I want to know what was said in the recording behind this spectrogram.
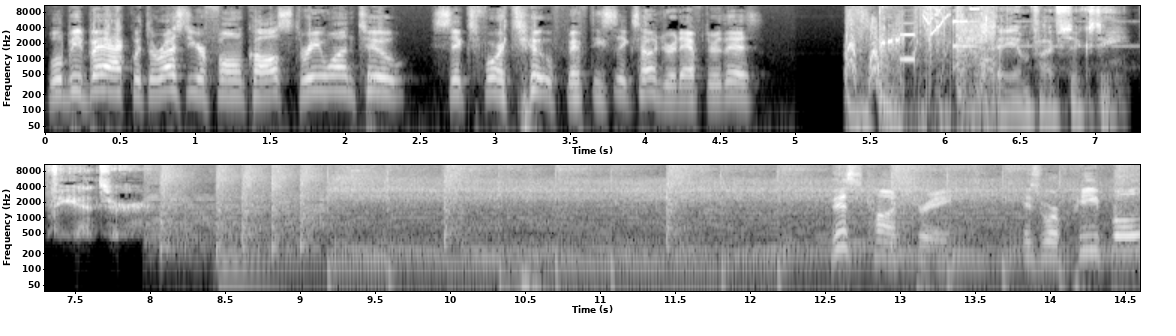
We'll be back with the rest of your phone calls 312 642 5600 after this. AM 560. The answer. This country is where people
